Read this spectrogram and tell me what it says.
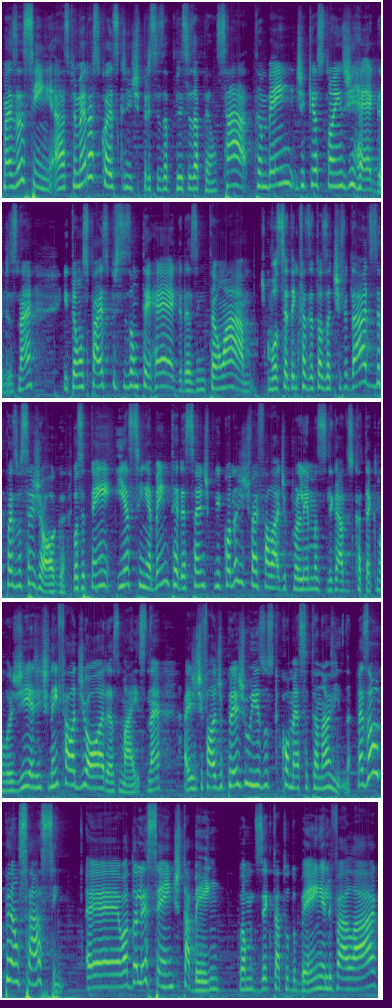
Mas assim, as primeiras coisas que a gente precisa, precisa pensar também de questões de regras, né? Então os pais precisam ter regras regras. Então, ah, você tem que fazer suas atividades, depois você joga. Você tem. E assim, é bem interessante porque quando a gente vai falar de problemas ligados com a tecnologia, a gente nem fala de horas mais, né? A gente fala de prejuízos que começa a ter na vida. Mas vamos pensar assim: é, o adolescente tá bem, vamos dizer que tá tudo bem, ele vai lá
